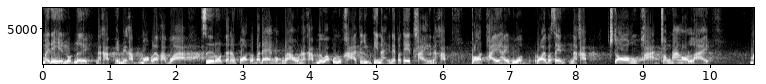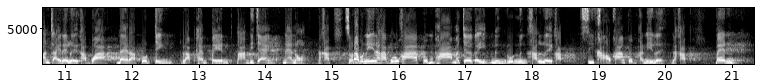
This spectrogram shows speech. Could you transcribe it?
ไม่ได้เห็นรถเลยนะครับเห็นไหมครับบอกแล้วครับว่าซื้อรถกับทางฟอร์ดพระประแดงของเรานะครับไม่ว่าคุณลูกค้าจะอยู่ที่ไหนในประเทศไทยนะครับปลอดภัยหายห่วงร้อยเปอร์เซ็นต์นะครับจองผ่านช่องทางออนไลน์มั่นใจได้เลยครับว่าได้รับรถจริง รับแคมเปญตามที่แจ้งแน่นอนนะครับสำหรับวันนี้นะครับคุณลูกค้าผมพามาเจอกับอีกหนึ่งรุ่นหนึ่งคันเลยครับ สีขาวข้างผมคันนี้เลยนะครับ เป็น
